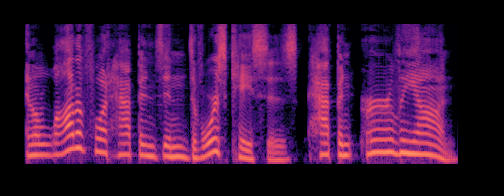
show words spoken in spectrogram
And a lot of what happens in divorce cases happen early on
